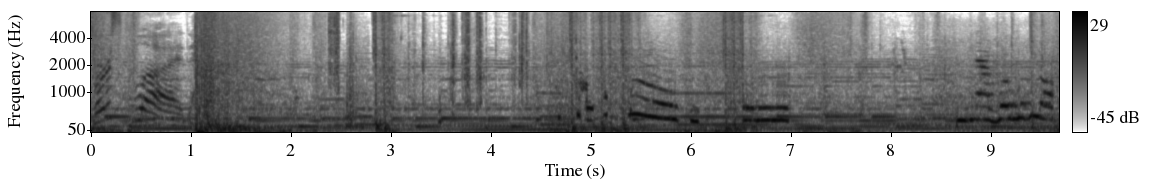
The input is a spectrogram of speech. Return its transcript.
First blood. Never lost.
